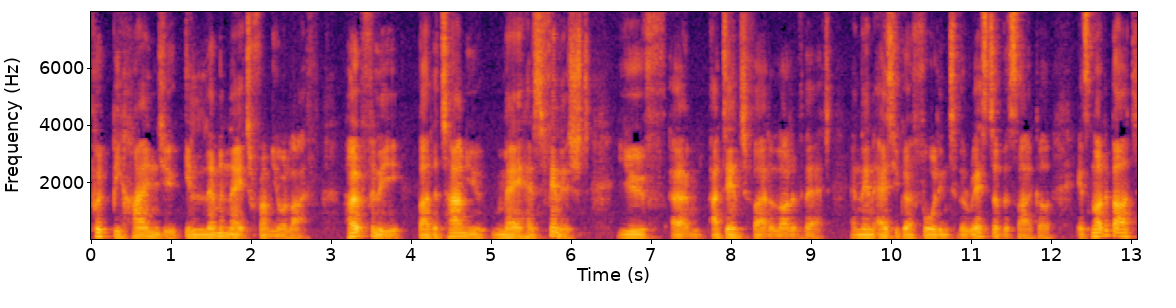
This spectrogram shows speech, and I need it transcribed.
put behind you, eliminate from your life. Hopefully, by the time you May has finished, you've um, identified a lot of that. And then as you go forward into the rest of the cycle, it's not about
